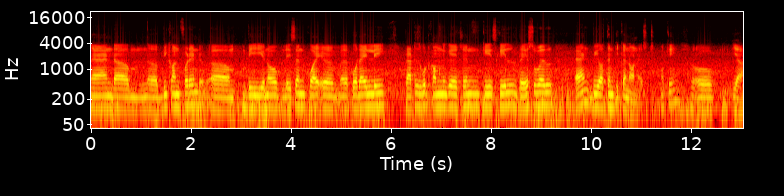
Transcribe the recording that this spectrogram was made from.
and um, uh, be confident um, be you know listen quite um, uh, politely practice good communication key skill dress well and be authentic and honest okay? So yeah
